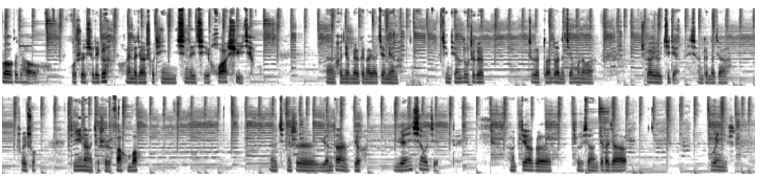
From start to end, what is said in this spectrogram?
Hello，大家好，我是雪雷哥，欢迎大家收听新的一期花絮节目。嗯，很久没有跟大家见面了。今天录这个这个短短的节目呢，主要有几点想跟大家说一说。第一呢，就是发红包。嗯，今天是元旦哟，元宵节，对。然后第二个就是想给大家问一。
